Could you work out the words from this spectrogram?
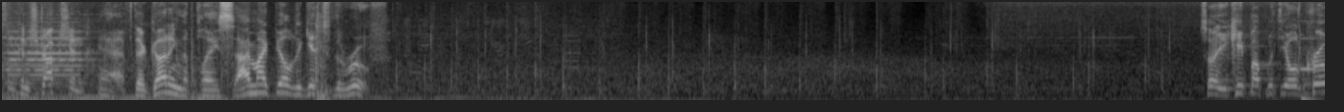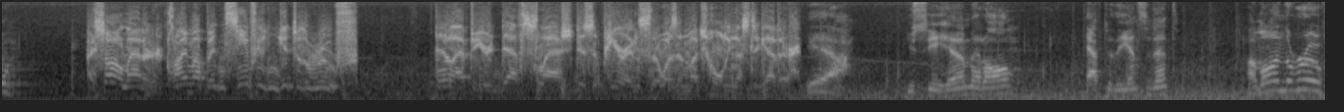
Some construction. Yeah, if they're gutting the place, I might be able to get to the roof. So, you keep up with the old crew? I saw a ladder. Climb up it and see if you can get to the roof. Well, after your death slash disappearance, there wasn't much holding us together. Yeah. You see him at all? After the incident? I'm on the roof.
